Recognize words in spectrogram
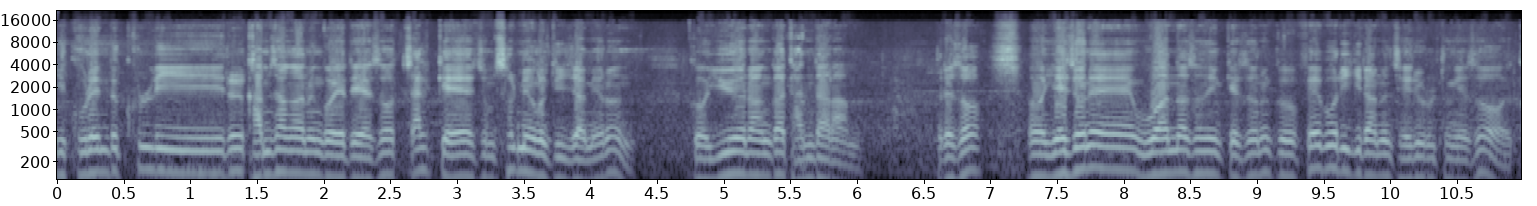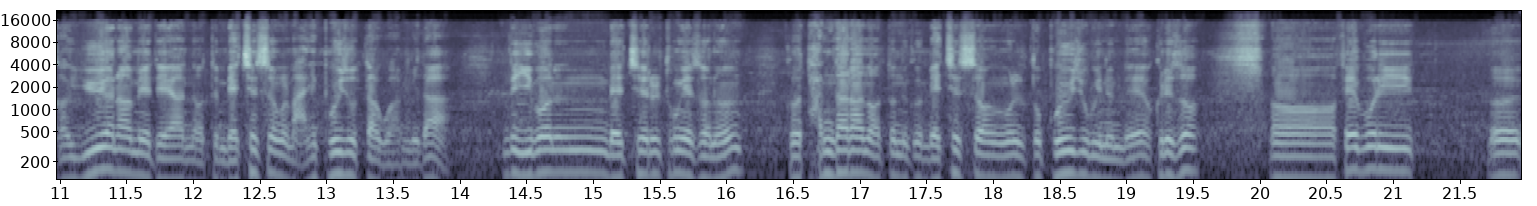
이 그랜드 쿨리를 감상하는 거에 대해서 짧게 좀 설명을 드리자면은 그 유연함과 단단함 그래서 어, 예전에 우한나 선생님께서는 그 패브릭이라는 재료를 통해서 그 유연함에 대한 어떤 매체성을 많이 보여줬다고 합니다. 근데 이번 매체를 통해서는 그 단단한 어떤 그 매체성을 또 보여주고 있는데요. 그래서 어, 패브릭 어,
